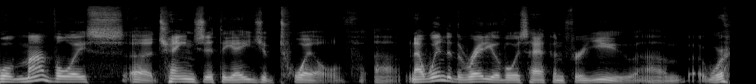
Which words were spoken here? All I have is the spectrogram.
Well, my voice uh, changed at the age of 12. Uh, now, when did the radio voice happen for you? Um, were,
